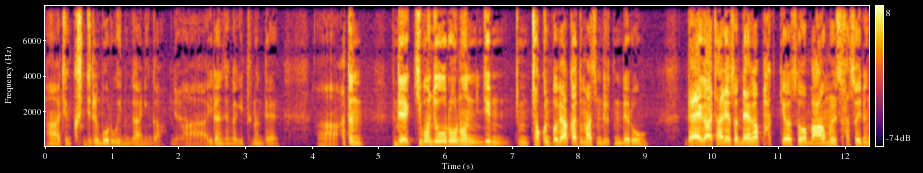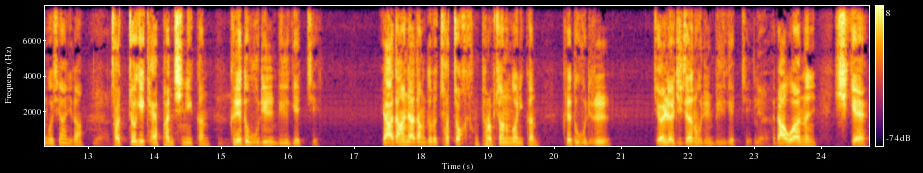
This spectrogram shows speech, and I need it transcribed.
아, 지금 큰지를 모르고 있는 거 아닌가. 네. 아, 이런 생각이 드는데 아, 하여튼 근데 기본적으로는 이제 좀 접근법이 아까도 말씀드렸던 대로 내가 잘해서 내가 바뀌어서 마음을 사서 이런 것이 아니라 네. 저쪽이 개판 치니까 그래도 우리를 밀겠지. 야당은 야당대로 저쪽 형편없이 하는 거니까 그래도 우리를 열려지자는 우리를 밀겠지. 예. 라고 하는 식의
